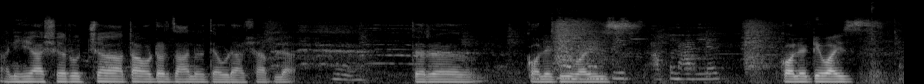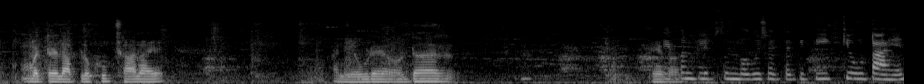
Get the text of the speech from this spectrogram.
आणि हे अशा रोजच्या आता ऑर्डर जाणार तेवढ्या अशा आपल्या. हो. तर quality wise quality wise material आपलं खूप छान आहे. आणि एवढे ऑर्डर हे बघ. पण क्लिप्स तुम्ही बघू शकता किती क्यूट आहेत.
